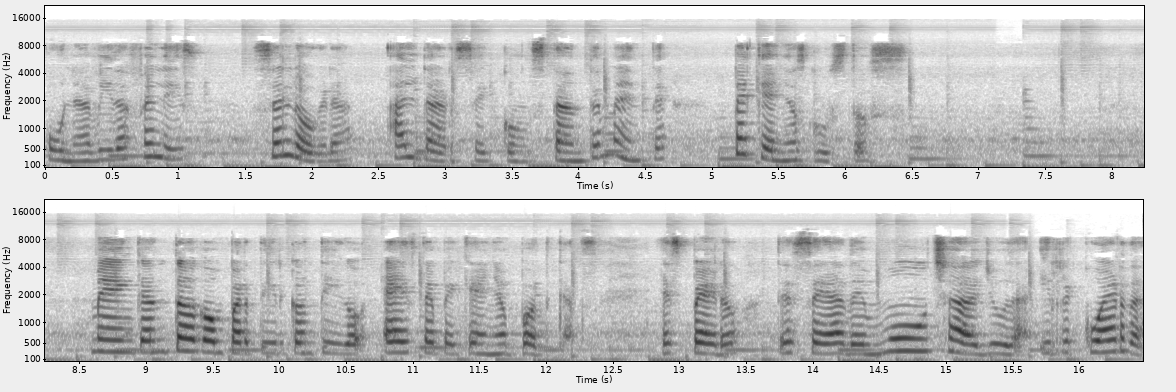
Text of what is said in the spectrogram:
una vida feliz se logra al darse constantemente pequeños gustos. Me encantó compartir contigo este pequeño podcast. Espero te sea de mucha ayuda y recuerda,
